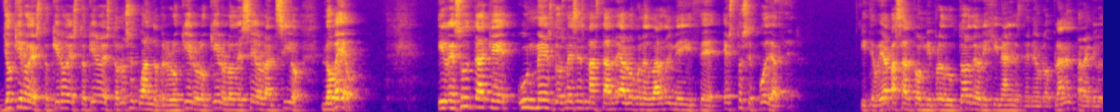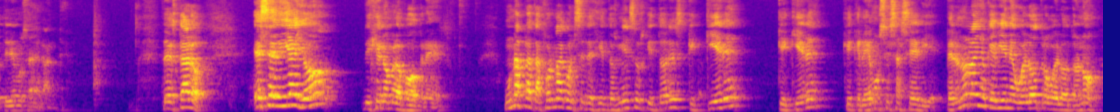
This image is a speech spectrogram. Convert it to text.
Yo quiero esto, quiero esto, quiero esto, no sé cuándo, pero lo quiero, lo quiero, lo deseo, lo ansío, lo veo. Y resulta que un mes, dos meses más tarde hablo con Eduardo y me dice, esto se puede hacer. Y te voy a pasar con mi productor de originales de Neuroplanet para que lo tiremos adelante. Entonces, claro, ese día yo dije, no me lo puedo creer. Una plataforma con 700.000 suscriptores que quiere, que quiere que creemos esa serie. Pero no el año que viene o el otro o el otro, no.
